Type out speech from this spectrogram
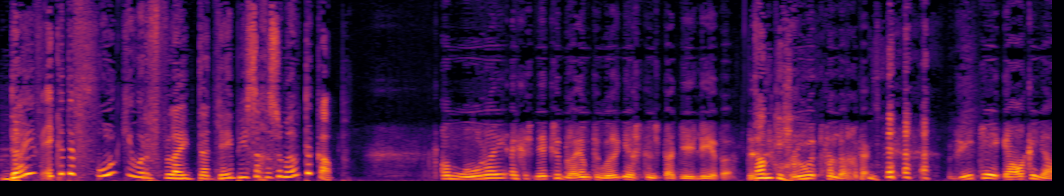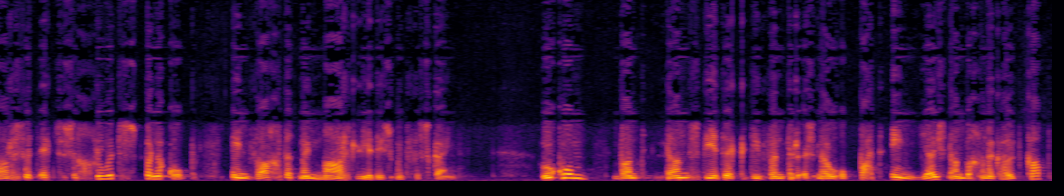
Dave, ek het 'n voeltjie oorvlei dat jy besig is om hout te kap. Môre, ek is net so bly om te hoor eerstens dat jy lewe. Dit Dankie. is groot verligting. Weet jy, elke jaar sit ek soos 'n groot spinnekop en wag dat my maartledies moet verskyn. Hoekom? Want dan weet ek die winter is nou op pad en juis dan begin ek hout kap.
